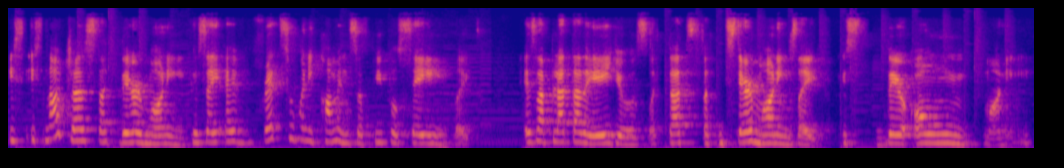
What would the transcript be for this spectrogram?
it's, it's not just like their money because I've read so many comments of people saying like es la plata de ellos. Like that's like it's their money it's like it's their own money.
